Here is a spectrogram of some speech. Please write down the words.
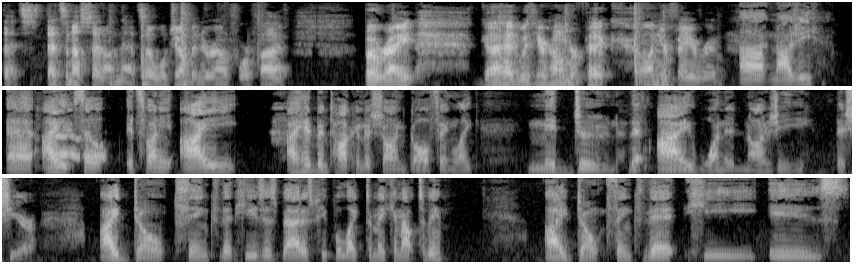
that's that's enough said on that. So we'll jump into round four or five. But right go ahead with your homer pick on your favorite. Uh, Najee. Uh, I so it's funny. I I had been talking to Sean golfing like mid June that I wanted Najee this year. I don't think that he's as bad as people like to make him out to be. I don't think that he is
